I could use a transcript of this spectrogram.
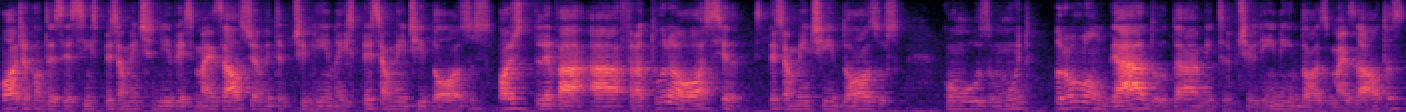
pode acontecer sim, especialmente em níveis mais altos de amitriptilina, especialmente em idosos. Pode levar à fratura óssea, especialmente em idosos, com o uso muito prolongado da amitriptilina em doses mais altas.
